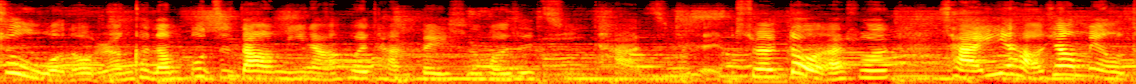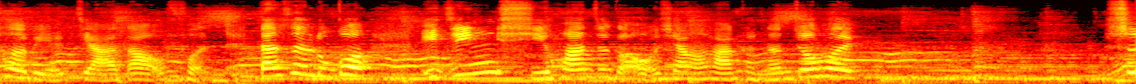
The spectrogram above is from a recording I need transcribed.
注我的人可能不知道米娜会弹贝斯或者是吉他之类的，所以对我来说才艺好像没有特别加到分诶。但是如果已经喜欢这个偶像的话，可能就会是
